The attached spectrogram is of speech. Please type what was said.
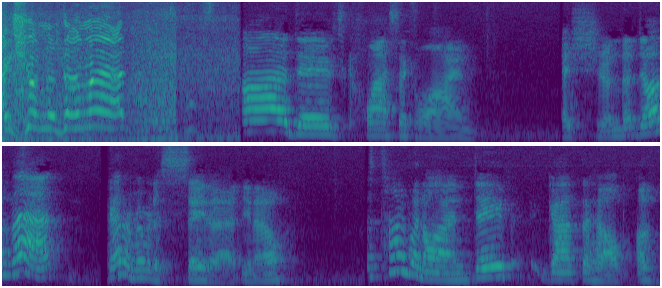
I shouldn't have done that. Ah, Dave's classic line. I shouldn't have done that. I gotta remember to say that, you know? As time went on, Dave got the help of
